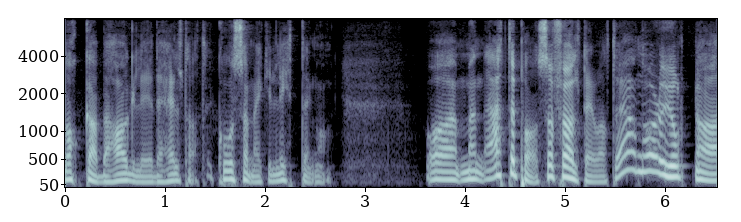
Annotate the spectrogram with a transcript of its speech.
noe behagelig i det hele tatt. Kosa meg ikke litt engang. Og, men etterpå så følte jeg jo at ja, nå har du gjort noe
